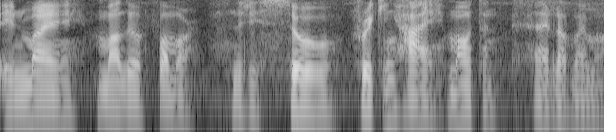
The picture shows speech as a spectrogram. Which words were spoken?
in my mother farmer. This is so freaking high mountain. I love my mom.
